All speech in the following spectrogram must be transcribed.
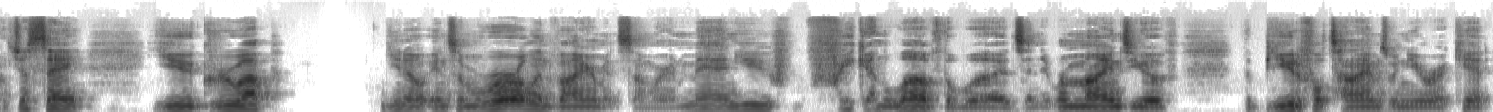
let's just say you grew up, you know, in some rural environment somewhere, and man, you freaking love the woods, and it reminds you of the beautiful times when you were a kid,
